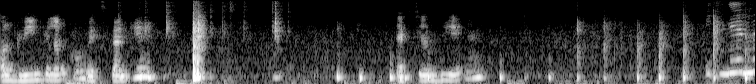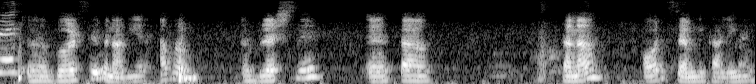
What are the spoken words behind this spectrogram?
और ग्रीन कलर को मिक्स करके टेक्सचर दिए हैं बर्ड से बना दिया अब हम ब्रश से इसका तना और स्टेम निकालेंगे।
